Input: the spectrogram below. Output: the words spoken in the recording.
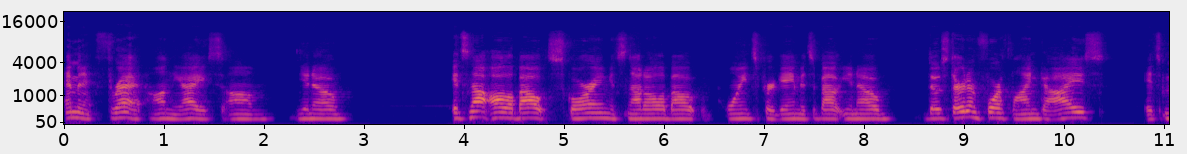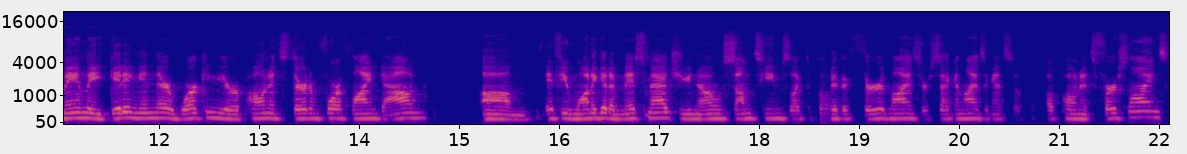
eminent threat on the ice. Um, you know, it's not all about scoring. It's not all about points per game. It's about, you know, those third and fourth line guys. It's mainly getting in there, working your opponent's third and fourth line down. Um, if you want to get a mismatch, you know, some teams like to play their third lines or second lines against opponent's first lines.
